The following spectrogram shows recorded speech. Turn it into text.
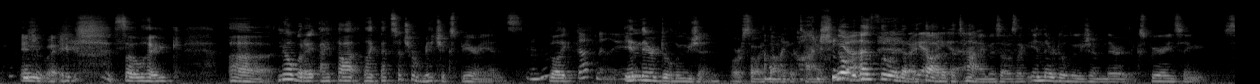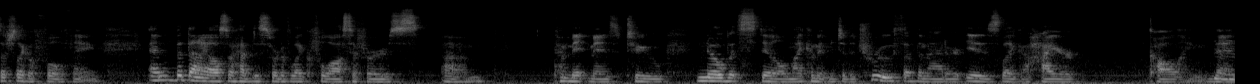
anyway, so like, uh, no, but I, I thought like that's such a rich experience. Mhm, Like definitely. in their delusion, or so I Oh thought my at the time. gosh, No, yeah. but that's the way that I Yeah, thought at the time. Is I was like in their delusion, they're experiencing such like a full thing, and but then I also had this sort of like philosopher's um, commitment to no, but still my commitment to the truth of the matter is like a higher calling than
